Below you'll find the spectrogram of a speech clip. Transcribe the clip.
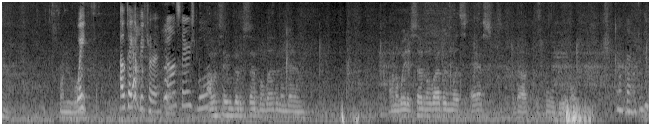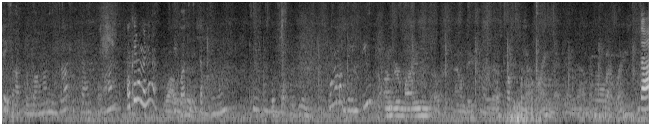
Yeah. It's my new wife. Wait. I'll take a picture. Downstairs, Boo. I would say we go to 7-Eleven and then on the way to 7-Eleven, let's ask about the pool deal. Okay. Ito dito sa atubangan ni God, sa trampoan. Okay naman na. Wow, Diba, look ito at kita this. mo. What's up with this? Kung mag-review. The undermining of the foundation of that. That's probably from that rain that came down. Remember all that rain? The?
